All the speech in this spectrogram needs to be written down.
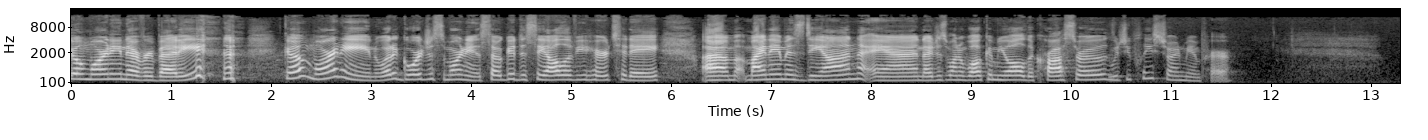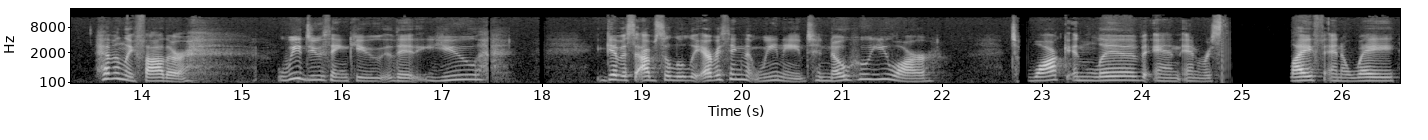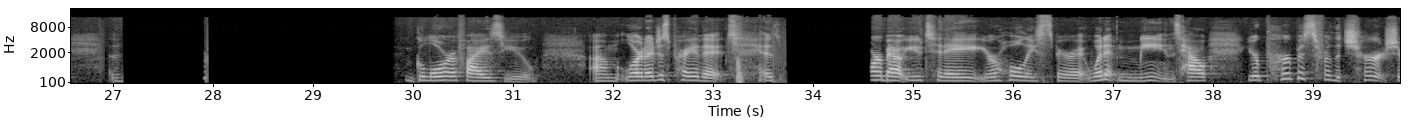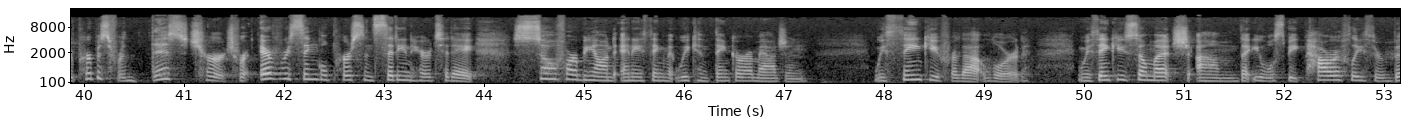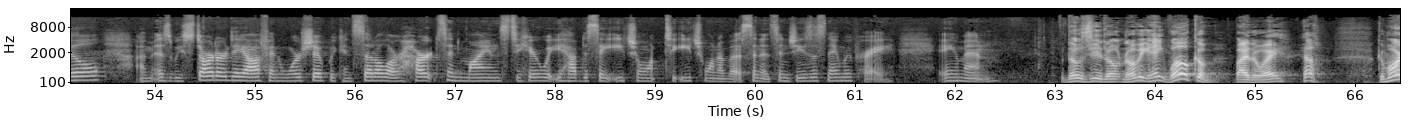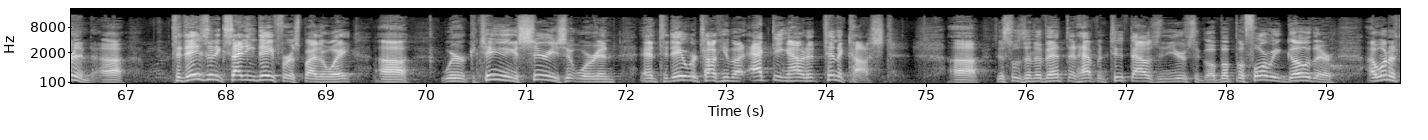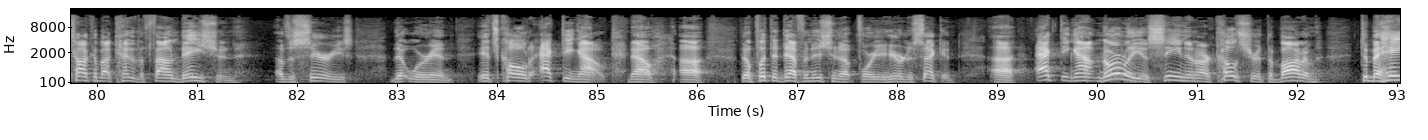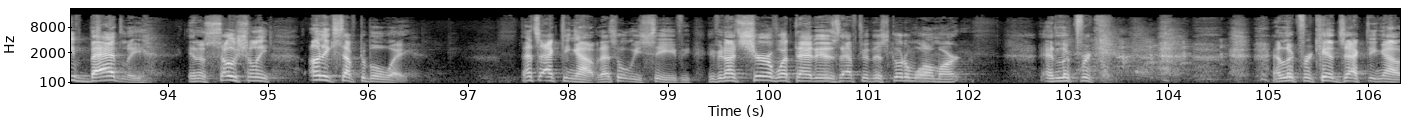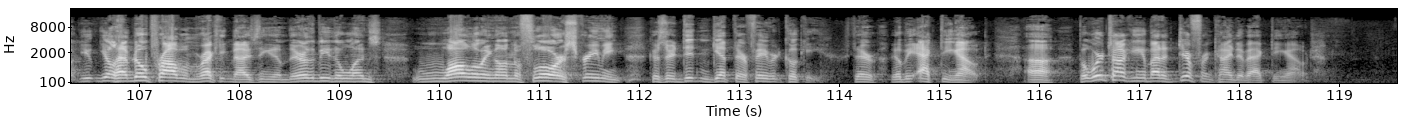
Good morning, everybody. Good morning. What a gorgeous morning. It's so good to see all of you here today. Um, my name is Dion, and I just want to welcome you all to Crossroads. Would you please join me in prayer? Heavenly Father, we do thank you that you give us absolutely everything that we need to know who you are, to walk and live and, and receive life in a way glorifies you. Um, Lord, I just pray that as more about you today, your Holy Spirit, what it means, how your purpose for the church, your purpose for this church, for every single person sitting here today, so far beyond anything that we can think or imagine. We thank you for that, Lord. And we thank you so much um, that you will speak powerfully through Bill. Um, as we start our day off in worship, we can settle our hearts and minds to hear what you have to say each one, to each one of us. And it's in Jesus' name we pray. Amen. For those of you who don't know me, hey, welcome, by the way. Oh, good morning. Uh, today's an exciting day for us, by the way. Uh, we're continuing a series that we're in, and today we're talking about acting out at Pentecost. Uh, this was an event that happened 2,000 years ago. But before we go there, I want to talk about kind of the foundation of the series that we're in. It's called Acting Out. Now, uh, they'll put the definition up for you here in a second. Uh, acting out normally is seen in our culture at the bottom to behave badly in a socially unacceptable way. That's acting out. That's what we see. If, you, if you're not sure of what that is, after this, go to Walmart and look for and look for kids acting out. You, will have no problem recognizing them. They'll be the ones wallowing on the floor screaming because they didn't get their favorite cookie. they will be acting out. Uh, but we're talking about a different kind of acting out.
